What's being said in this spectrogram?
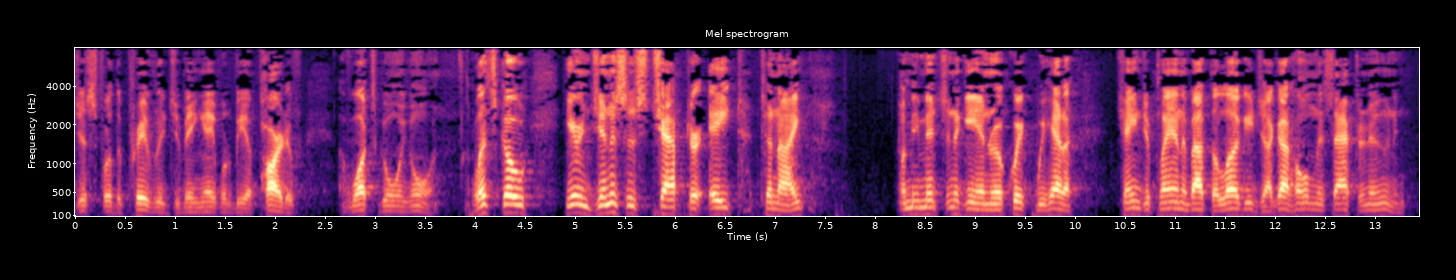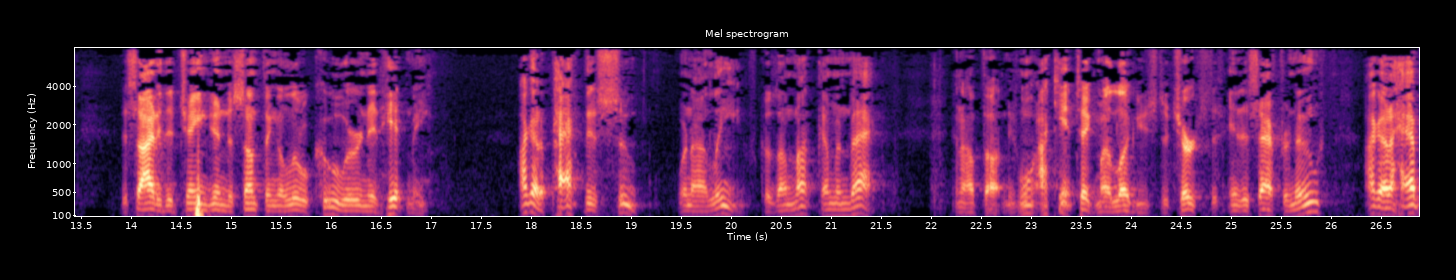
just for the privilege of being able to be a part of, of what's going on. Let's go here in Genesis chapter 8 tonight. Let me mention again real quick, we had a change of plan about the luggage. I got home this afternoon and decided to change into something a little cooler and it hit me. I got to pack this suit when I leave because I'm not coming back. And I thought, well, I can't take my luggage to church this afternoon. I got to have,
